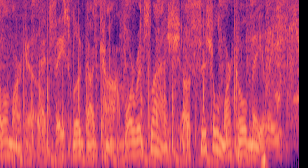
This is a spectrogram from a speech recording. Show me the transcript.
Follow Marco at facebook.com forward slash official Marco Bailey.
